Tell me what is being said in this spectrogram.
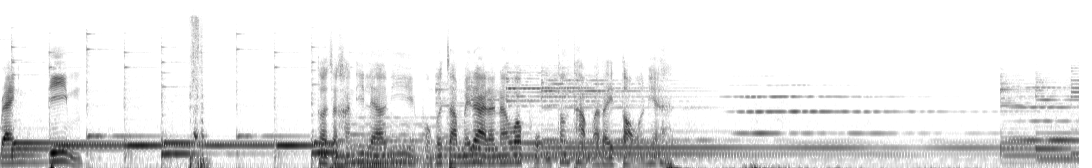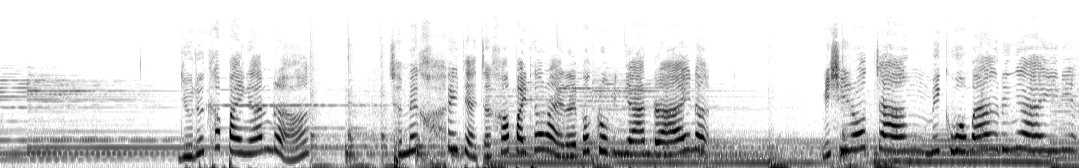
Blank Dream ต่อจากครั้งที่แล้วนี่ผมก็จำไม่ได้แล้วนะว่าผมต้องทำอะไรต่อเนี่ย อยู่ลึกเข้าไปงั้นเหรอ ฉันไม่ค่อยอยากจะเข้าไปเท่าไหร่เลยเพราะกลัววิญญาณร้ายน่ะมิชิโร่จังไม่กลัวบ้างหรือไงเนี่ย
